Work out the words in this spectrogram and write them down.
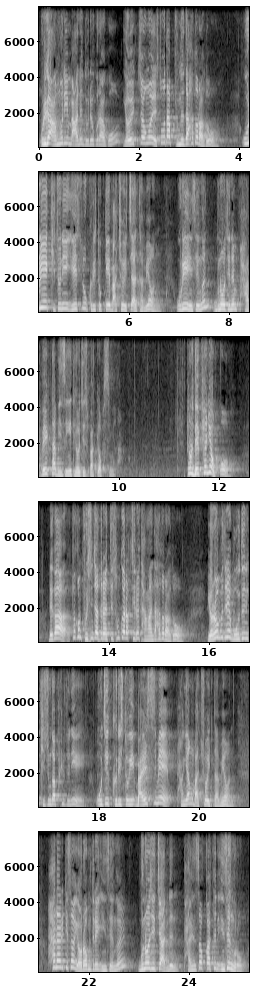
우리가 아무리 많은 노력을 하고 열정을 쏟아 붓는다 하더라도 우리의 기준이 예수 그리스도께 맞춰 있지 않다면 우리의 인생은 무너지는 바벨탑 인생이 되어질 수밖에 없습니다. 별로 내 편이 없고 내가 조금 불신자들한테 손가락질을 당한다 하더라도 여러분들의 모든 기준과 표준이 오직 그리스도의 말씀에 방향 맞추어 있다면 하나님께서 여러분들의 인생을 무너지지 않는 반석 같은 인생으로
